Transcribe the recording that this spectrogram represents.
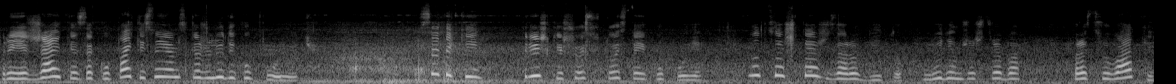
Приїжджайте, закупайтесь. Ну я вам скажу, люди купують. Все-таки трішки щось хтось та й купує. Ну це ж теж заробіток. Людям же ж треба працювати.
